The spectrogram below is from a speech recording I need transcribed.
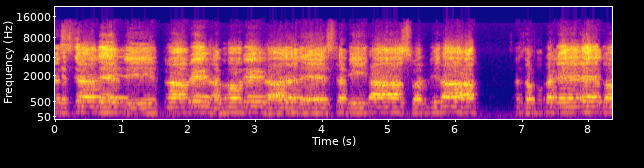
यस्य देवी त्वा वृषभोरेषायतेस्य पीता स्वर्विदाः सुप्रकेतो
